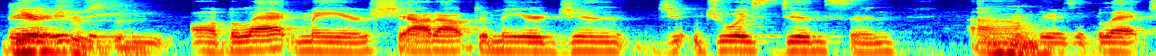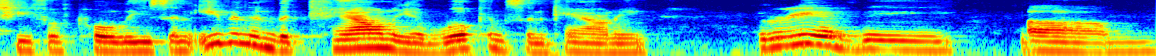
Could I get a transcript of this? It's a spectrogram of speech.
there is Interesting. a, a black mayor. Shout out to Mayor Jen, J- Joyce Denson. Um, Mhm. There's a black chief of police, and even in the county of Wilkinson County, three of the um,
